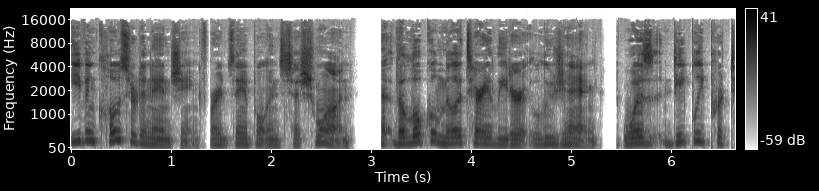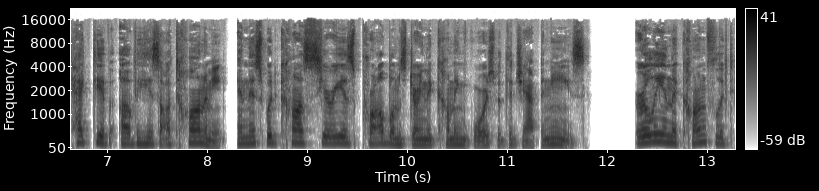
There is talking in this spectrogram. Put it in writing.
Even closer to Nanjing, for example in Sichuan, the local military leader Liu Xiang was deeply protective of his autonomy, and this would cause serious problems during the coming wars with the Japanese. Early in the conflict,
